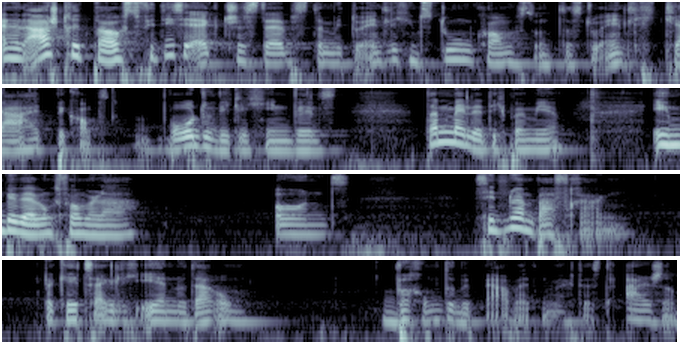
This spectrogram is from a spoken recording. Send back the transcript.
einen Arschtritt brauchst für diese Action Steps, damit du endlich ins Tun kommst und dass du endlich Klarheit bekommst, wo du wirklich hin willst, dann melde dich bei mir im Bewerbungsformular und Sind nur ein paar Fragen. Da geht es eigentlich eher nur darum, warum du mit mir arbeiten möchtest. Also,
